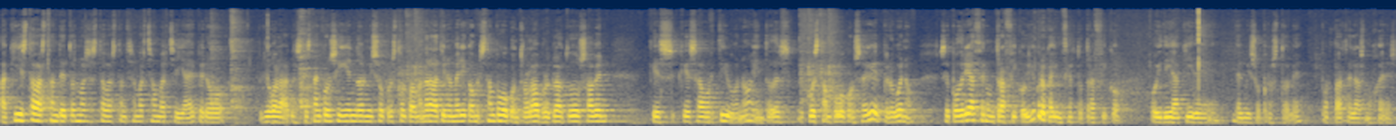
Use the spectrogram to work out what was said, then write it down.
Aquí está bastante, Tosmas está bastante, se ha marchado marcha ya, ¿eh? pero digo, la, las que están consiguiendo el misoprostol para mandar a Latinoamérica, hombre, está un poco controlado, porque claro, todos saben que es, que es abortivo, ¿no? Y entonces cuesta un poco conseguir, pero bueno, se podría hacer un tráfico. Yo creo que hay un cierto tráfico hoy día aquí de, del misoprostol, ¿eh? por parte de las mujeres.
